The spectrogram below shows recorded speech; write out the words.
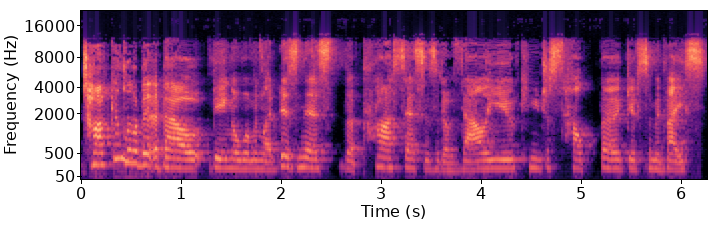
Talk a little bit about being a woman led business the process is it of value? Can you just help uh, give some advice?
